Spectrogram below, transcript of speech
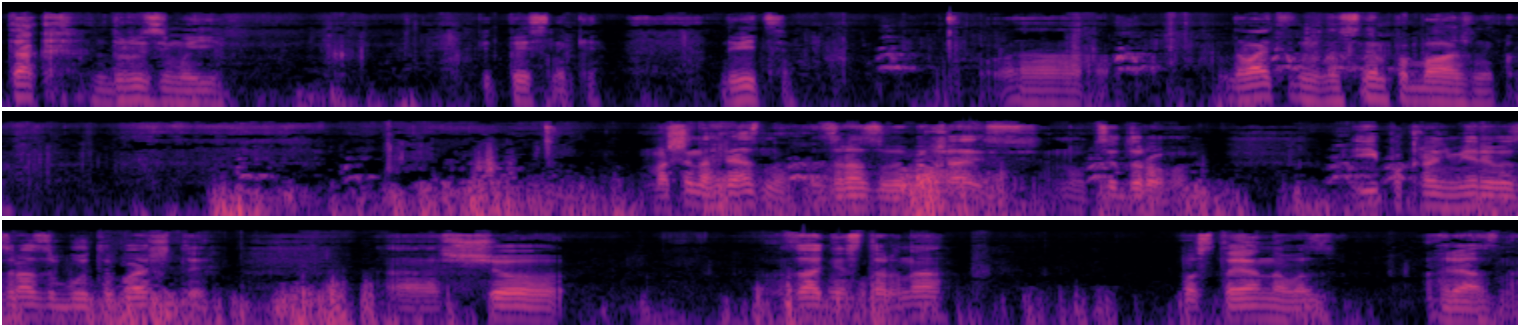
Так, друзі мої, підписники, дивіться. Давайте почнемо по багажнику. Машина грязна, зразу вибачаюсь, ну це дорога. І, по крайній мірі, ви зразу будете бачити, що задня сторона постійно у вас грязна.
